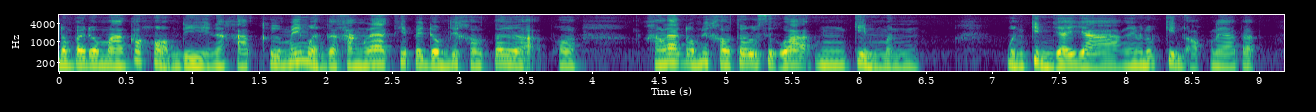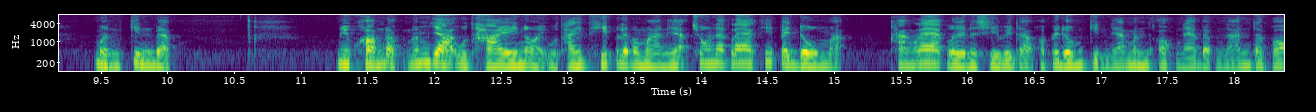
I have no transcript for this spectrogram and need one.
ดมไปดมมาก็หอมดีนะครับ คือไม่เหมือนกับครั้งแรกที่ไปดมที่เคาน์เตอร์อะพอครั้งแรกดมที่เคาน์เตอร์รู้สึกว่าอืมกลิ่นมันเหมือนกลิ่นยายาไงไม่รู้กลิ่นออกแนวแบบ เหมือนกลิ่นแบบ มีความแบบน้ำยาอุทัยหน่อยอุทัยทิพย์อะไรประมาณนี้ช่วงแรก ๆที่ไปดมอะครั้งแรกเลยในชีวิตอะพอไปดมกลิ่นเนี้ยมันออกแนวแบบนั้น แต่พอ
